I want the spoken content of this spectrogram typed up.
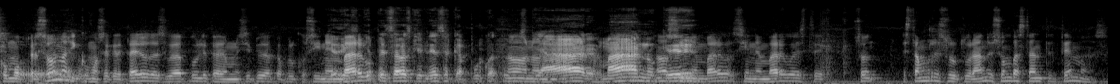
como persona y como secretario de Ciudad Pública del municipio de Acapulco. Sin ¿Qué- embargo, qué pensabas que venías a Acapulco a No, no, no. hermano? no, ¿qué? sin embargo, sin embargo, este, son, estamos reestructurando y son bastantes temas.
